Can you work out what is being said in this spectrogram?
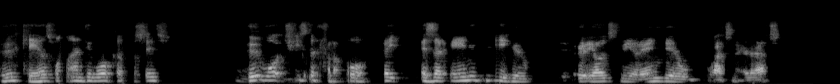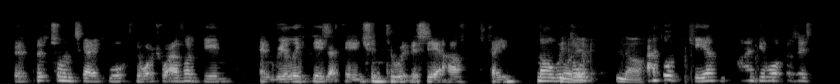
who cares what Andy Walker says? Who watches the football? Right? Is there anybody who, who odds to your end, will listen to this, who puts on Sky Sports to watch whatever game and really pays attention to what they say at half time? No, we No, don't. No. I don't care what Andy Walker says.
